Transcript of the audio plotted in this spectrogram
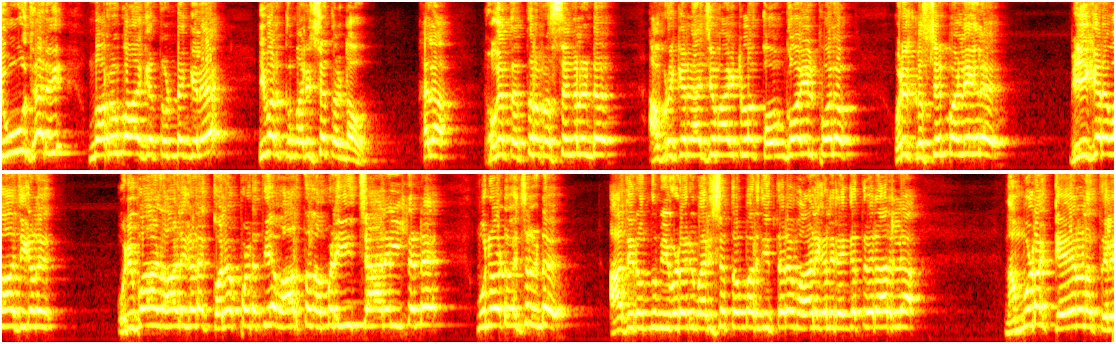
ജൂതര് മറുഭാഗത്തുണ്ടെങ്കിൽ ഇവർക്ക് മനുഷ്യത്വണ്ടാവും അല്ല ലോകത്ത് എത്ര പ്രശ്നങ്ങളുണ്ട്? ആഫ്രിക്കൻ രാജ്യമായിട്ടുള്ള കോങ്കോയിൽ പോലും ഒരു ക്രിസ്ത്യൻ പള്ളിയിൽ ഭീകരവാദികൾ ഒരുപാട് ആളുകളെ കൊലപ്പെടുത്തിയ വാർത്ത നമ്മൾ ഈ ചാനലിൽ തന്നെ മുന്നോട്ട് വെച്ചിട്ടുണ്ട്. അതിനൊന്നും ഇവിടെ ഒരു മനുഷ്യത്വം പറഞ്ഞ് ഇത്തരം ആളുകൾ രംഗത്ത് വരാറില്ല. നമ്മുടെ കേരളത്തിൽ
